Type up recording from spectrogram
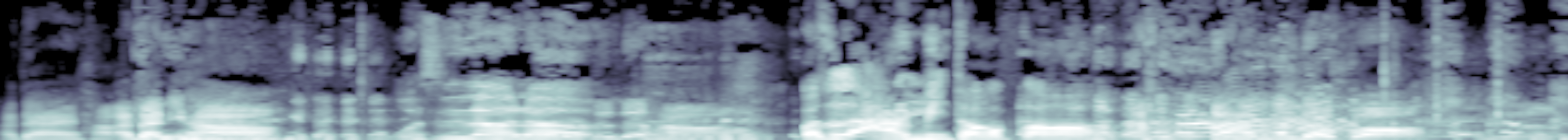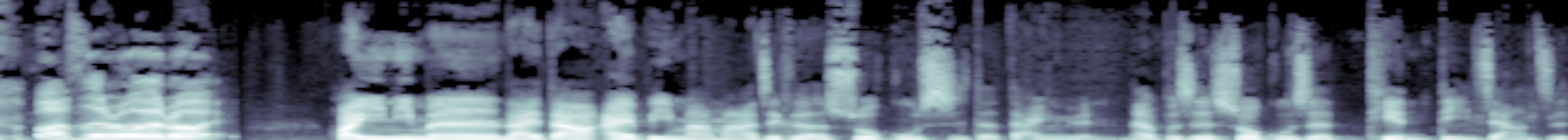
阿呆，好，阿呆你好，我是乐乐，乐乐好，我是阿弥陀佛，阿弥陀佛，你呢？我是瑞瑞。欢迎你们来到艾比妈妈这个说故事的单元，那不是说故事的天地这样子。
